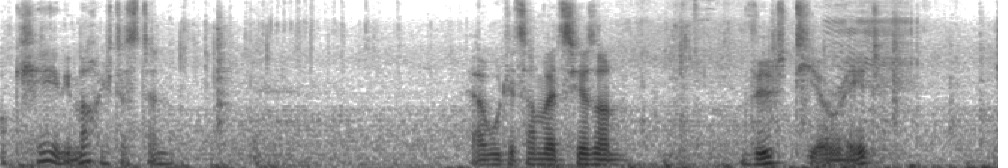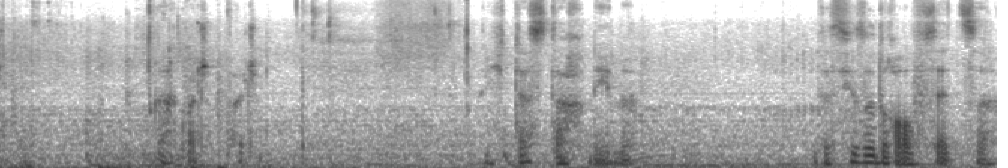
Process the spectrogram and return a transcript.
Okay, wie mache ich das denn? Ja gut, jetzt haben wir jetzt hier so ein Wildtier-Raid. Ach Quatsch, falsch. Wenn ich das Dach nehme und das hier so draufsetze.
